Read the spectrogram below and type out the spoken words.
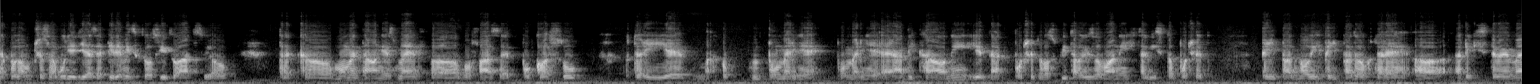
tak potom čo sa bude diať s epidemickou situáciou, tak eh, momentálne sme eh, vo fáze poklesu, ktorý je pomerne, pomerne radikálny. Jednak počet hospitalizovaných, takisto počet prípad, nových prípadov, ktoré registrujeme.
